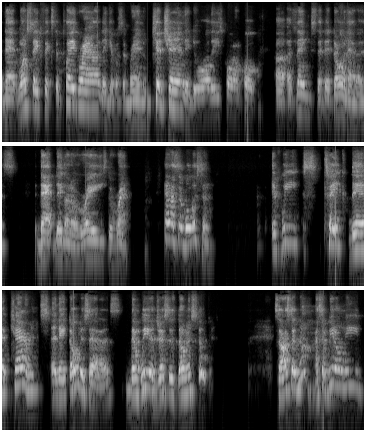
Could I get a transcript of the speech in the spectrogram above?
that once they fix the playground, they give us a brand new kitchen, they do all these quote unquote uh, things that they're throwing at us, that they're gonna raise the rent. And I said, well, listen, if we take their carrots and they throw this at us, then we are just as dumb and stupid. So I said, no, I said, we don't need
